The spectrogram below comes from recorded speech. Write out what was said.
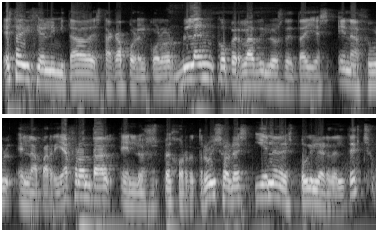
Esta edición limitada destaca por el color blanco perlado y los detalles en azul en la parrilla frontal, en los espejos retrovisores y en el spoiler del techo.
